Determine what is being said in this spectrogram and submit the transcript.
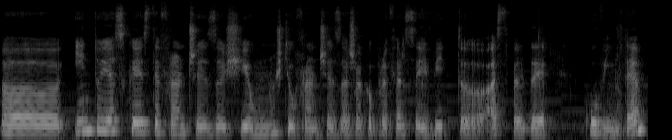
Uh, intuiesc că este franceză și eu nu știu franceză, așa că prefer să evit uh, astfel de cuvinte.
